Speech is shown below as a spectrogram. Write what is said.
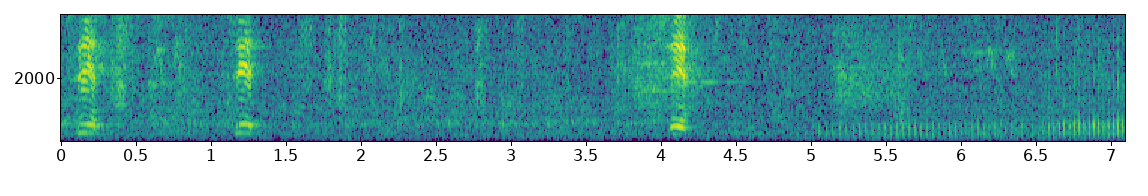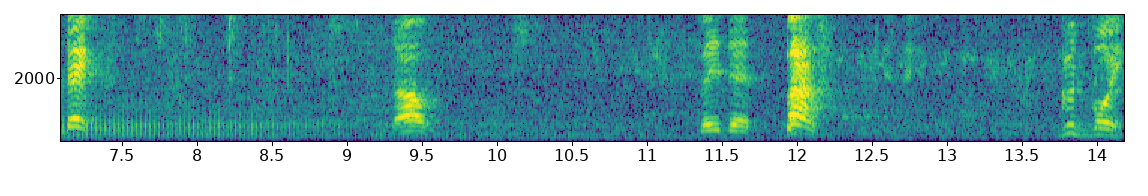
Sit. Sit. Sit. Text. Down. Play dead. Bang! Good boy.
